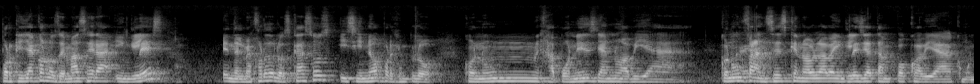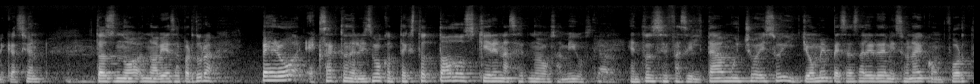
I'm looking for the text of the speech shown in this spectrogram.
porque ya con los demás era inglés, en el mejor de los casos, y si no, por ejemplo, con un japonés ya no había, con un francés que no hablaba inglés ya tampoco había comunicación. Entonces no, no había esa apertura. Pero, exacto, en el mismo contexto, todos quieren hacer nuevos amigos. Claro. Entonces se facilitaba mucho eso y yo me empecé a salir de mi zona de confort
